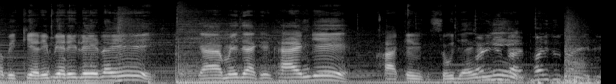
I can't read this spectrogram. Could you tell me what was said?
अभी कैरी बेरी ले रहे क्या में जाके खाएंगे खा के सो जाएंगे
